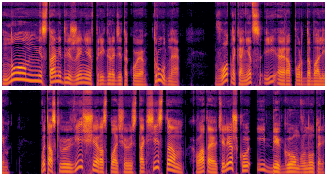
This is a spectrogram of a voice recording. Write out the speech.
но местами движение в пригороде такое трудное. Вот, наконец, и аэропорт Дабалим. Вытаскиваю вещи, расплачиваюсь таксистом, хватаю тележку и бегом внутрь.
